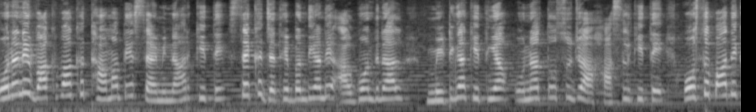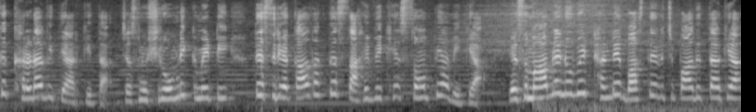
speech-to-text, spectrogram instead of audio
ਉਹਨਾਂ ਨੇ ਵੱਖ-ਵੱਖ ਥਾਵਾਂ ਤੇ ਸੈਮੀਨਾਰ ਕੀਤੇ, ਸਿੱਖ ਜਥੇਬੰਦੀਆਂ ਦੇ ਆਗੂਆਂ ਦੇ ਨਾਲ ਮੀਟਿੰਗਾਂ ਕੀਤੀਆਂ, ਉਹਨਾਂ ਤੋਂ ਸੁਝਾਅ ਹਾਸਲ ਕੀਤੇ। ਉਸ ਤੋਂ ਬਾਅਦ ਇੱਕ ਖਰੜਾ ਵੀ ਤਿਆਰ ਕੀਤਾ, ਜਿਸ ਨੂੰ ਸ਼੍ਰੋਮਣੀ ਕਮੇਟੀ ਤੇ ਸ੍ਰੀ ਅਕਾਲ ਤਖਤ ਸਾਹਿਬ ਵਿਖੇ ਸੌਂਪਿਆ ਵੀ ਗਿਆ। ਇਸ ਮਾਮਲੇ ਨੂੰ ਵੀ ਠੰਡੇ ਬਸਤੇ ਵਿੱਚ ਪਾ ਦਿੱਤਾ ਗਿਆ।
